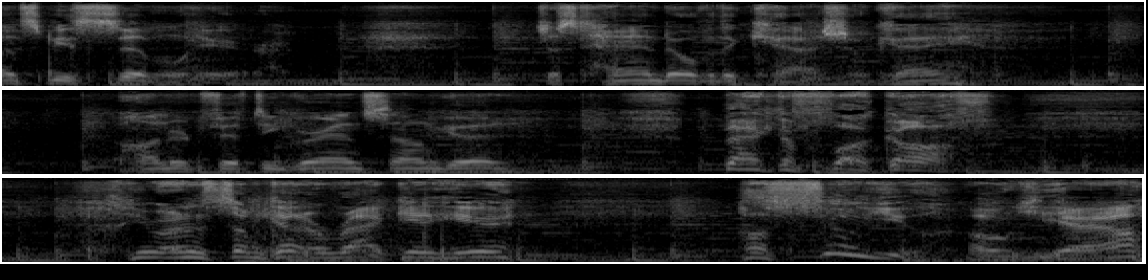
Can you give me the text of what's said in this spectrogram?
let's be civil here. Just hand over the cash, okay? 150 grand sound good? Back the fuck off. You running some kind of racket here? I'll sue you. Oh, yeah?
